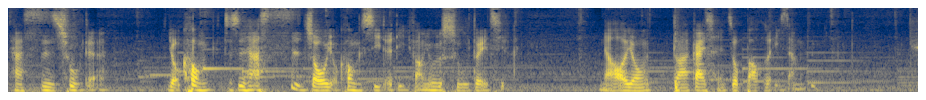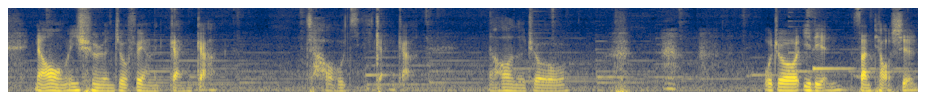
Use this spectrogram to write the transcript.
他四处的有空，就是他四周有空隙的地方用书堆起来，然后用把它盖成一座堡垒这样子。然后我们一群人就非常的尴尬，超级尴尬。然后呢，就 我就一连三条线，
